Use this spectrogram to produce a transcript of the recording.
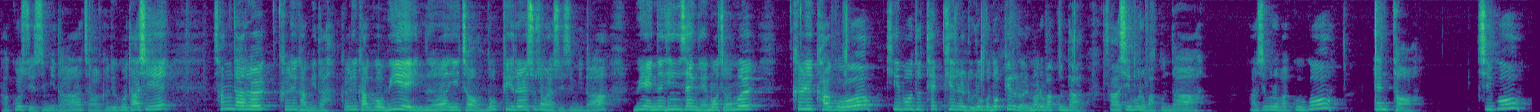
바꿀 수 있습니다. 자, 그리고 다시 상자를 클릭합니다. 클릭하고 위에 있는 이 점 높이를 수정할 수 있습니다. 위에 있는 흰색 네모 점을 클릭하고 키보드 탭 키를 누르고 높이를 얼마로 바꾼다? 40으로 바꾼다. 40으로 바꾸고 엔터 치고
